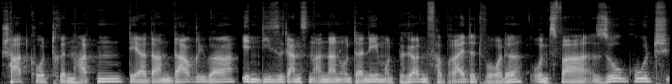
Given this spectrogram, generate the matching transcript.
Schadcode drin hatten, der dann darüber in diese ganzen anderen Unternehmen und Behörden verbreitet wurde. Und zwar so gut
